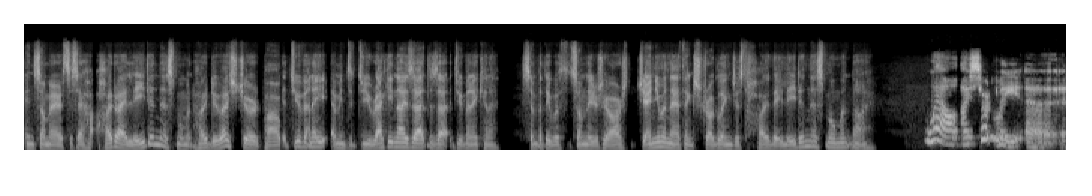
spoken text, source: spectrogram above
in some areas to say, how, how, do I lead in this moment? How do I steward power? Do you have any, I mean, do, do you recognize that? Does that, do you have any kind of sympathy with some leaders who are genuinely, I think, struggling just how they lead in this moment now? Well, I certainly uh,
